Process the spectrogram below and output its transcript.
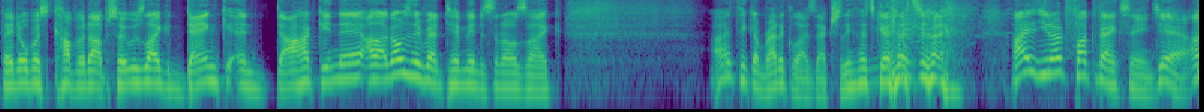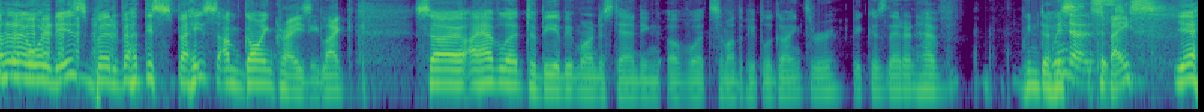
they'd almost covered up. So it was like dank and dark in there. Like I was in there about ten minutes, and I was like, I think I'm radicalized. Actually, let's go. That's. right. I, you know, fuck vaccines. Yeah, I don't know what it is, but about this space, I'm going crazy. Like, So I have learned to be a bit more understanding of what some other people are going through because they don't have windows. Windows. Space. Yeah.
